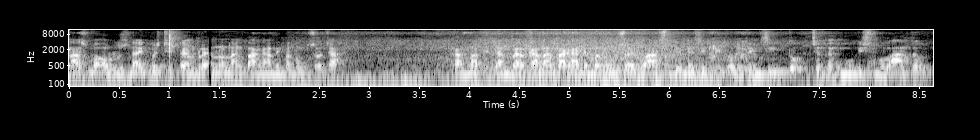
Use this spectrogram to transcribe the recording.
Asmaul Husna itu ditemplekno nang tangane menungso cak. Karena ditempelkan nang tangane menungso iku asline sing ditunting situk jenengmu Ismul Azam.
